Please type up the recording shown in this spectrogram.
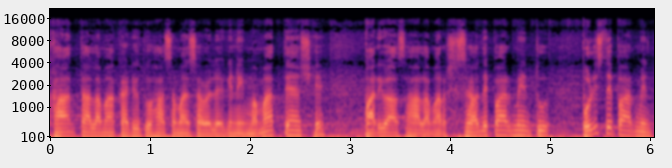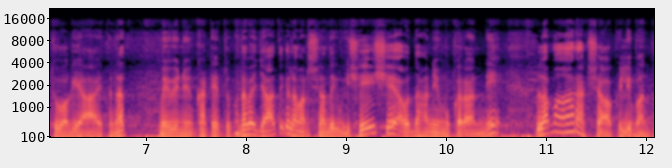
කාන්තා ළමා කටයුතු හා සමයි සවලගෙන මත්‍යංශය පරිවාසහලා මර්ශසා දෙපාර්මෙන්තු පොලිස් දෙපාර්මෙන්තු වගේ ආයතනත් මෙ වෙනුවෙන් කටයුතු කන ජාතිකල මර්ශාධක විශේෂය අවධානයමු කරන්නේ ළම ආරක්ෂාව පිළිබඳ.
